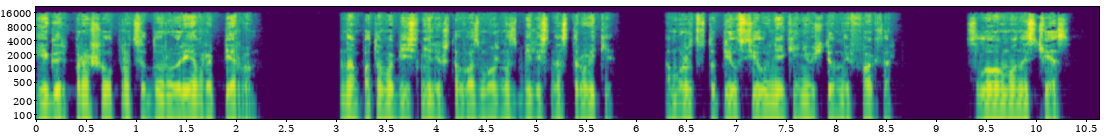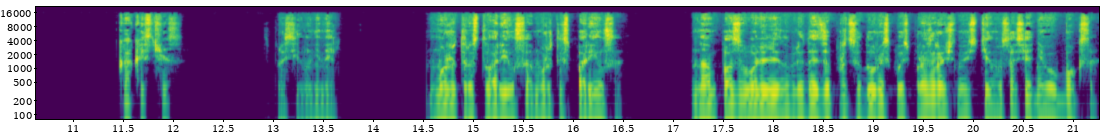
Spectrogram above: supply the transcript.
Игорь прошел процедуру Ревра первым. Нам потом объяснили, что, возможно, сбились настройки, а может, вступил в силу некий неучтенный фактор. Словом, он исчез. «Как исчез?» — спросила Нинель. «Может, растворился, может, испарился. Нам позволили наблюдать за процедурой сквозь прозрачную стену соседнего бокса.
